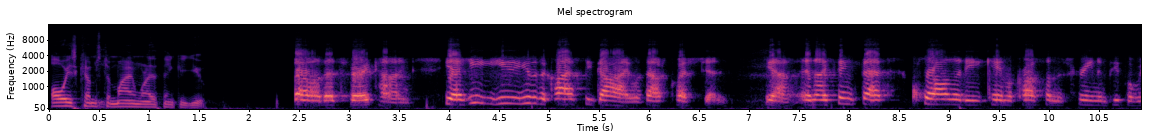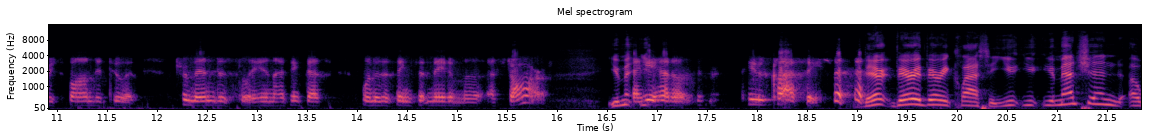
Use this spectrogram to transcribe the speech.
always comes to mind when I think of you. Oh, that's very kind. Yeah, he, he, he was a classy guy without question. Yeah, and I think that quality came across on the screen and people responded to it tremendously, and I think that's one of the things that made him a, a star. You, me- he had a he was classy. very, very, very classy. You, you, you mentioned uh,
